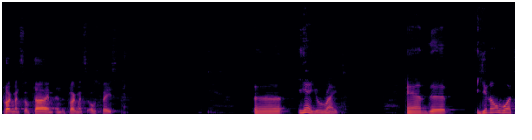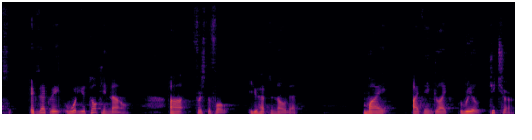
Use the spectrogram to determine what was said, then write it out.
fragments of time and fragments of space. Uh, yeah, you're right. And uh, you know what? Exactly what you're talking now. Uh, first of all, you have to know that my, I think, like real teacher.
